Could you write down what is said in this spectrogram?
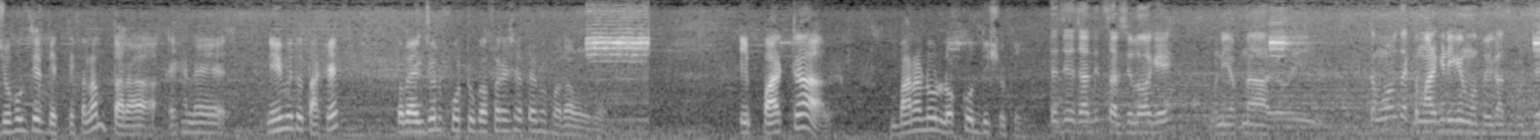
যুবকদের দেখতে পেলাম। তারা এখানে নিয়মিত থাকে। তবে একজন ফটোগ্রাফারের সাথে আমি কথা বলব। এই পার্কটা বানানোর লক্ষ্য উদ্দেশ্য কি? যে জাদিদ স্যার ছিল আগে উনি আপনার ওই মূলত একটা মার্কেটিং এর মতোই কাজ করছে।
